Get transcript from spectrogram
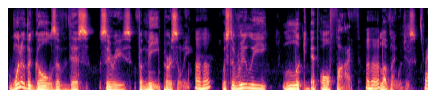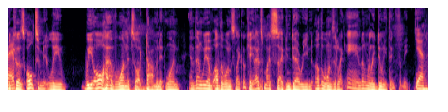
One of the goals of this series for me personally mm-hmm. was to really look at all 5 mm-hmm. love languages right. because ultimately we all have one that's our dominant one and then we have other ones like okay that's my secondary and other ones that are like eh don't really do anything for me yeah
